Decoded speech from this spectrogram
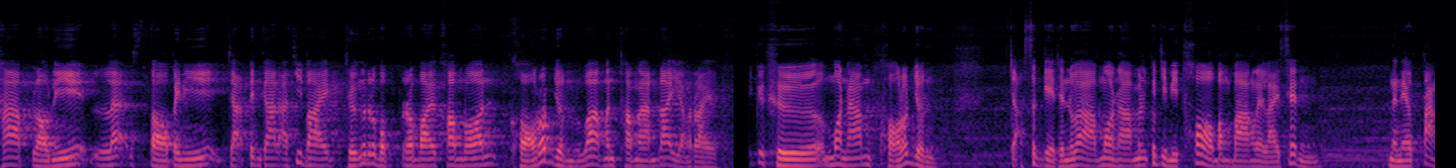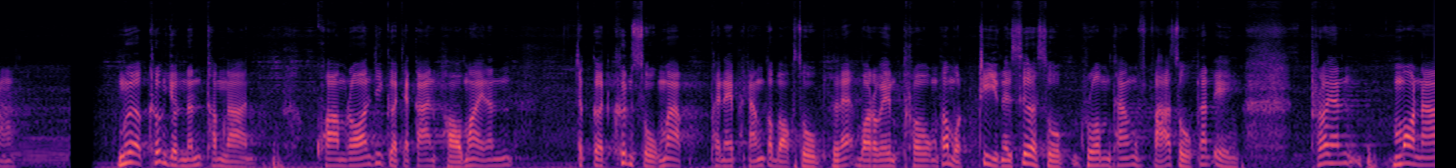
ภาพเหล่านี้และต่อไปนี้จะเป็นการอธิบายถึงระบบระบายความร้อนของรถยนต์ว่ามันทำงานได้อย่างไร นี่ก็คือหม้อน้ำของรถยนต์ จะสังเกตเห็นว่าหม้อน้ำมันก็จะมีท่อบางๆหลาย ๆ เส้นในแนวตั้ง เมื่อเครื่องยนต์นั้นทำงาน ความร้อนที่เกิดจากการเผาไหม้นั้น จะเกิดขึ้นสูงมากภายในผนังกระบอกสูบ และบริเวณโพรงทั้งหมดที่อยู่ในเสื้อสูบรวมทั้งฝาสูบนั่นเอง เพราะฉะนั้นหม้อน้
